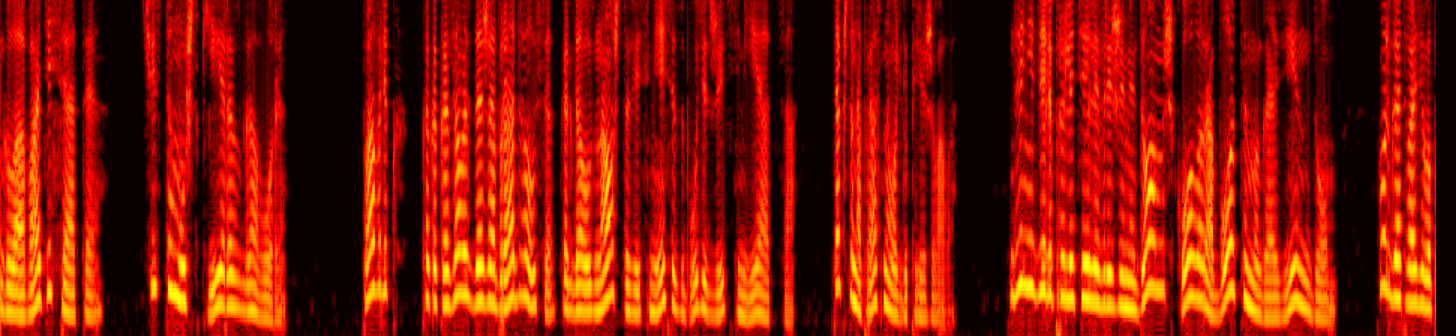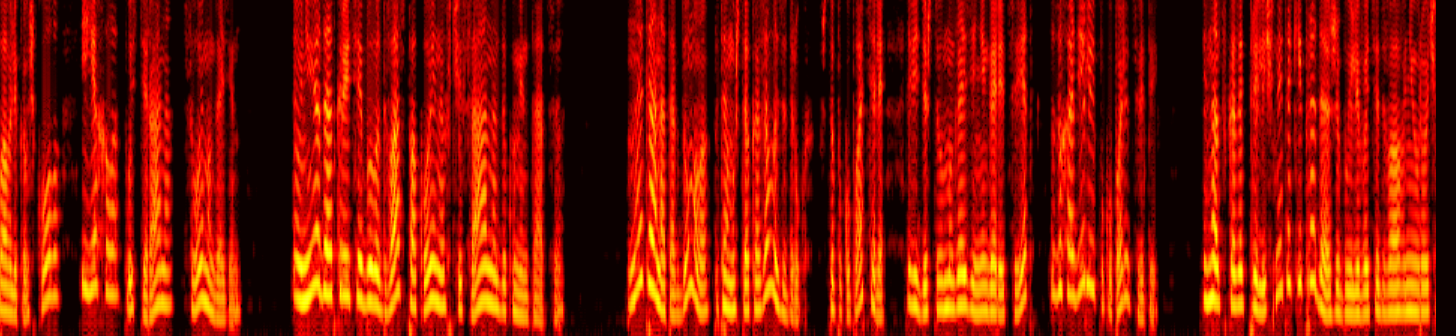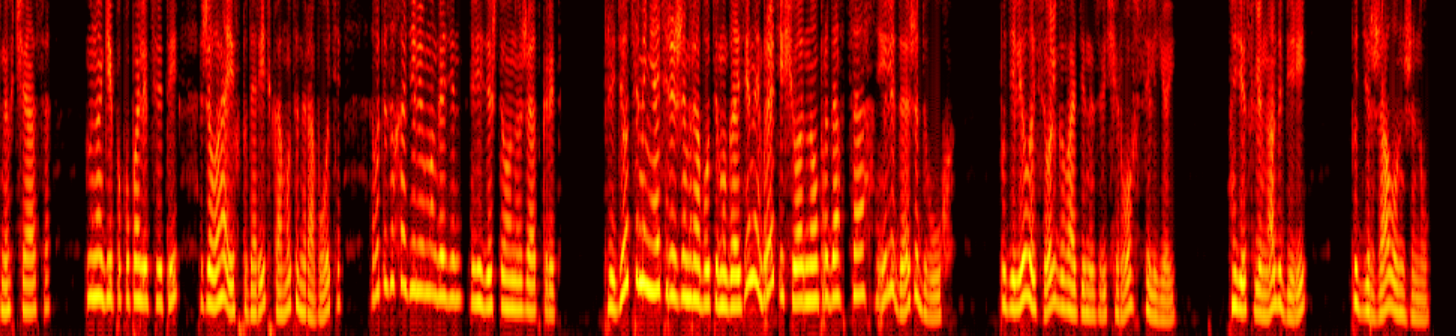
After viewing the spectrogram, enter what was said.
Глава десятая. Чисто мужские разговоры. Павлик, как оказалось, даже обрадовался, когда узнал, что весь месяц будет жить в семье отца. Так что напрасно Ольга переживала. Две недели пролетели в режиме дом, школа, работа, магазин, дом. Ольга отвозила Павлика в школу и ехала, пусть и рано, в свой магазин. У нее до открытия было два спокойных часа на документацию. Но это она так думала, потому что оказалось вдруг, что покупатели, видя, что в магазине горит свет, заходили и покупали цветы. И, надо сказать, приличные такие продажи были в эти два внеурочных часа. Многие покупали цветы, желая их подарить кому-то на работе, вот и заходили в магазин, видя, что он уже открыт. Придется менять режим работы магазина и брать еще одного продавца, или даже двух. Поделилась Ольга в один из вечеров с Ильей. «Если надо, бери», Поддержал он жену.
